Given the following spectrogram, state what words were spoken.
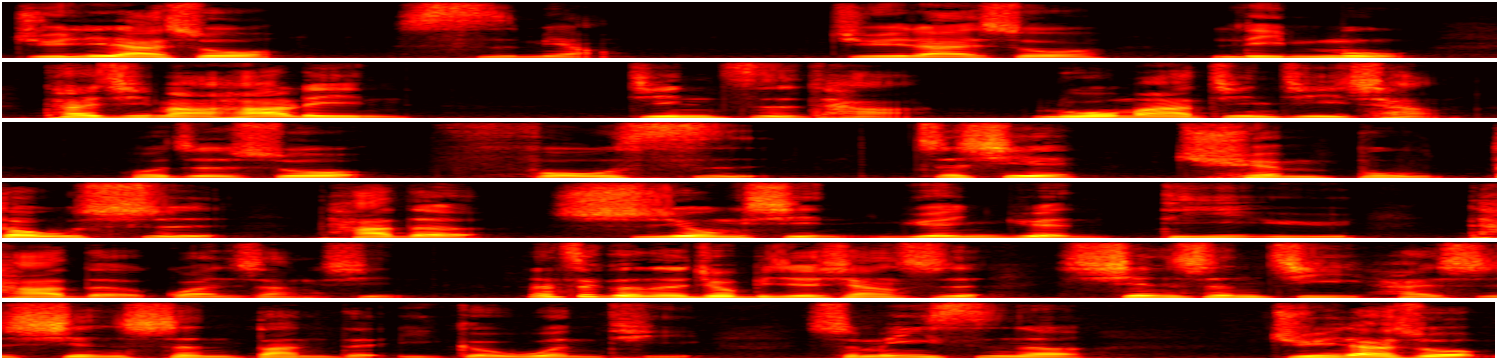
举例来说，寺庙；举例来说，陵墓、泰姬玛哈林、金字塔、罗马竞技场。或者说佛寺，这些全部都是它的实用性远远低于它的观赏性。那这个呢，就比较像是先生鸡还是先生蛋的一个问题。什么意思呢？举例来说，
